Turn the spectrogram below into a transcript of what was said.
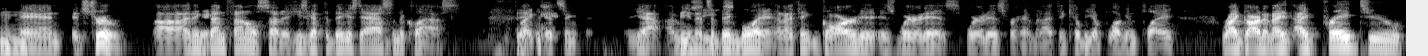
Mm-hmm. And it's true. Uh, I think Ben Fennel said it. He's got the biggest ass in the class. Like it's, yeah. I mean, it's a big boy, and I think guard is where it is, where it is for him, and I think he'll be a plug and play right guard. And I, I prayed to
